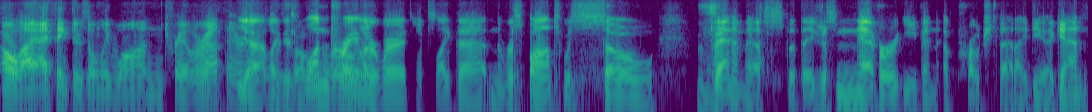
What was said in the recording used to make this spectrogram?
Oh, I, I think there's only one trailer out there. Yeah, like there's one trailer where it looks like that, and the response was so venomous that they just never even approached that idea again.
